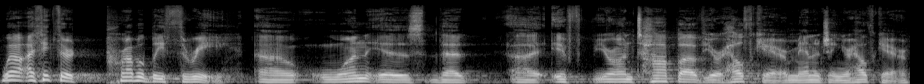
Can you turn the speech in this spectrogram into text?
Well, I think there are probably three. Uh, one is that uh, if you're on top of your healthcare, managing your healthcare,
